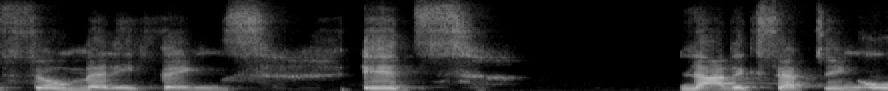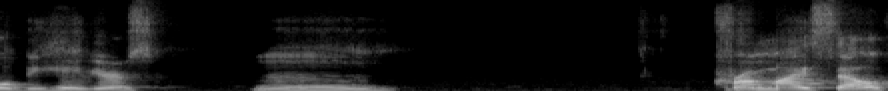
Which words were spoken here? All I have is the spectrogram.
it's so many things. It's not accepting old behaviors mm. from myself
